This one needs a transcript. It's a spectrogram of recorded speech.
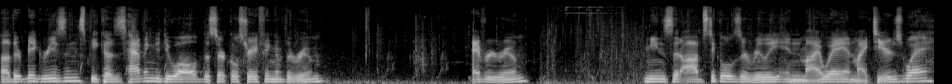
other big reasons because having to do all of the circle strafing of the room, every room, means that obstacles are really in my way and my tears way.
